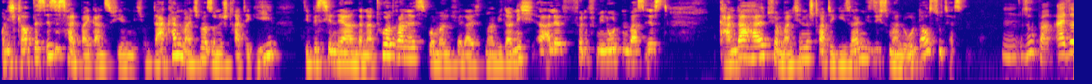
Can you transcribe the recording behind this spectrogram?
Und ich glaube, das ist es halt bei ganz vielen nicht. Und da kann manchmal so eine Strategie, die bisschen näher an der Natur dran ist, wo man vielleicht mal wieder nicht alle fünf Minuten was isst, kann da halt für manche eine Strategie sein, die sich mal lohnt auszutesten. Hm, super. Also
